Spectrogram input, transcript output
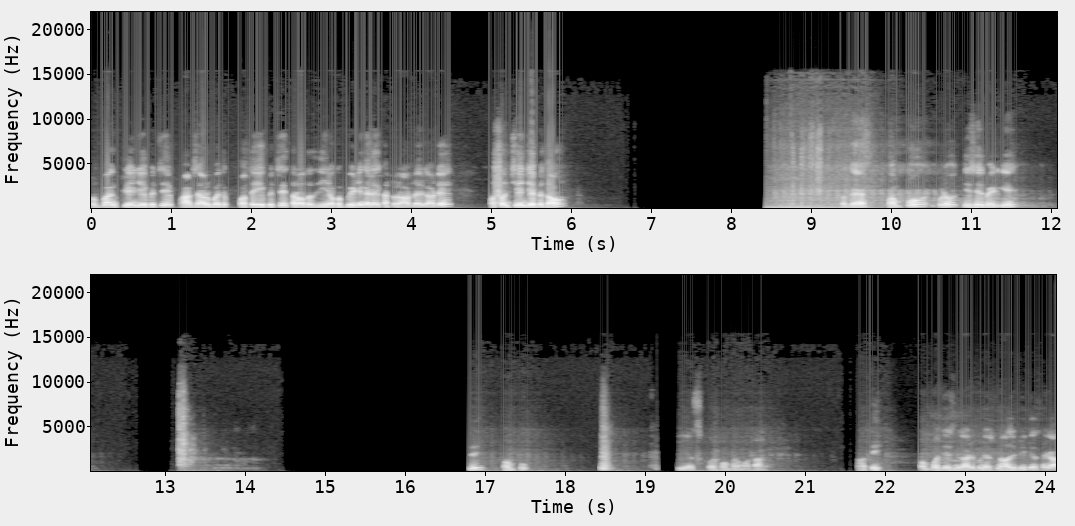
శుభ్రంగా క్లీన్ చేయించి పాఠశాల పోతే కొత్త చేపించి తర్వాత దీని యొక్క బీటింగ్ అనేది కరెక్ట్ రావట్లేదు కాబట్టి మొత్తం చేంజ్ చేపిద్దాం. ఓకే పంపు ఇప్పుడు తీసేది బయటికి. ఇది పంపు. బిఎస్ ఫోర్ పంపు అనమాట తీ. పంపు వచ్చేసింది కాబట్టి ఇప్పుడు నెక్స్ట్ నాలుగు బీకేసేగా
